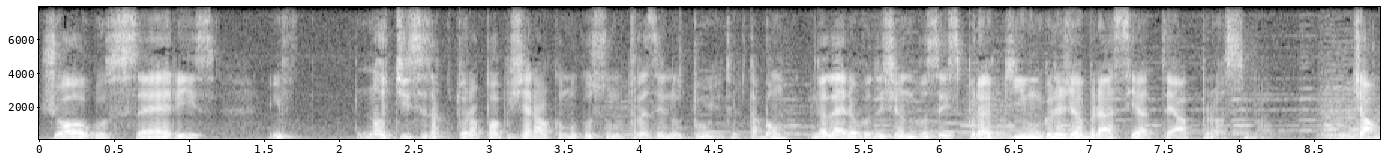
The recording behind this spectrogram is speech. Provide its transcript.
jogos, séries, notícias da cultura pop geral que eu não costumo trazer no Twitter, tá bom? Galera, eu vou deixando vocês por aqui. Um grande abraço e até a próxima. Tchau!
